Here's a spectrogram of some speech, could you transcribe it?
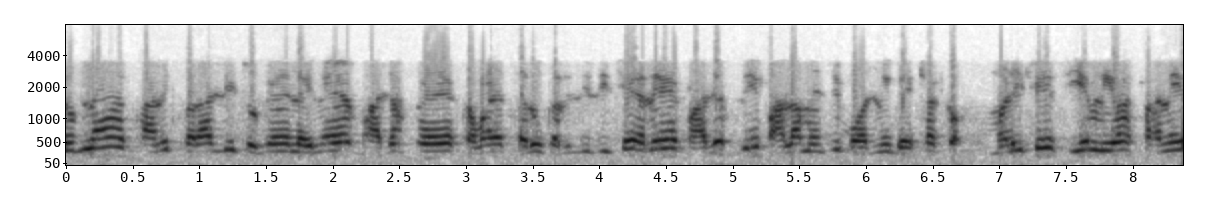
લુબના સ્થાનિક સ્વરાજની ચૂંટણીને લઈને ભાજપે કવાયત શરૂ કરી દીધી છે અને ભાજપની પાર્લામેન્ટરી બોર્ડની બેઠક મળી છે. સીએમ નિવાસ સ્થાને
